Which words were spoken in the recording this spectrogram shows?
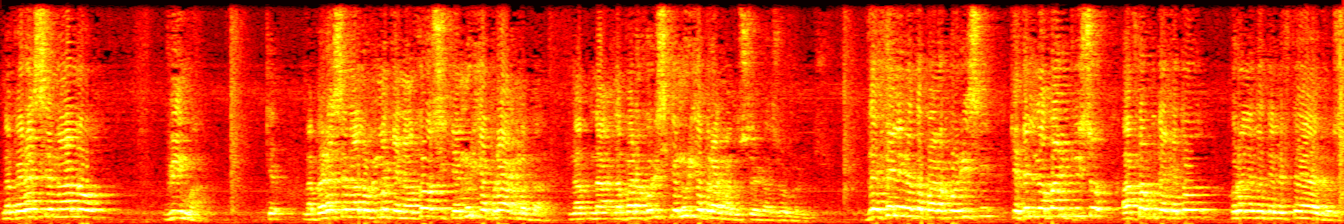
να περάσει σε ένα άλλο βήμα. Και να περάσει σε ένα άλλο βήμα και να δώσει καινούργια πράγματα, να, να, να παραχωρήσει καινούργια πράγματα στους εργαζόμενους. Δεν θέλει να τα παραχωρήσει και θέλει να πάρει πίσω αυτά που τα 100 χρόνια τα τελευταία έδωσε.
